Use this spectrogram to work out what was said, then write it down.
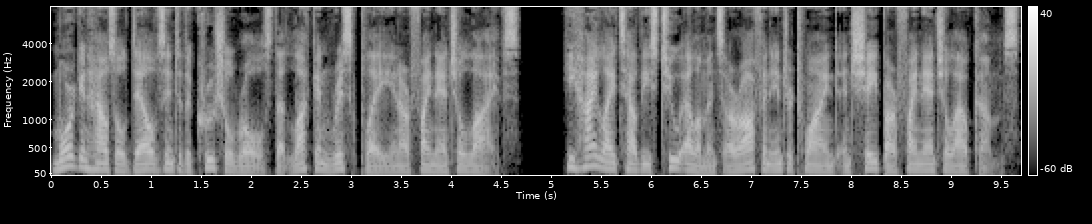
Morgan Housel delves into the crucial roles that luck and risk play in our financial lives. He highlights how these two elements are often intertwined and shape our financial outcomes.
